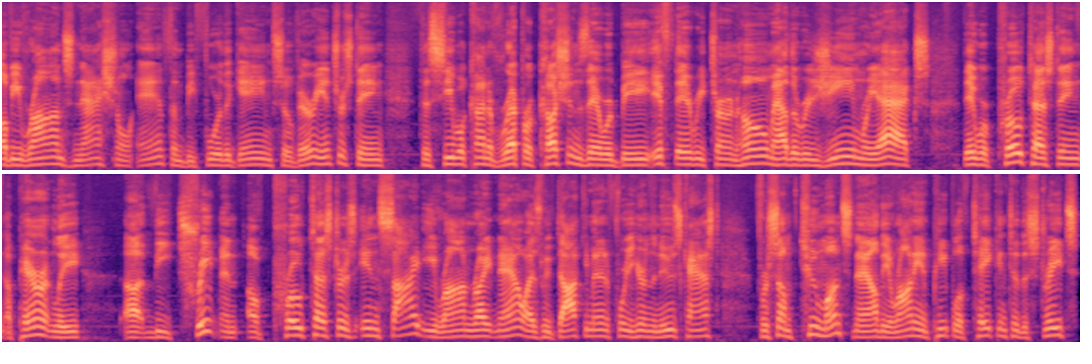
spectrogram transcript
of Iran's national anthem before the game. So, very interesting to see what kind of repercussions there would be if they return home, how the regime reacts. They were protesting, apparently, uh, the treatment of protesters inside Iran right now, as we've documented for you here in the newscast. For some two months now, the Iranian people have taken to the streets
